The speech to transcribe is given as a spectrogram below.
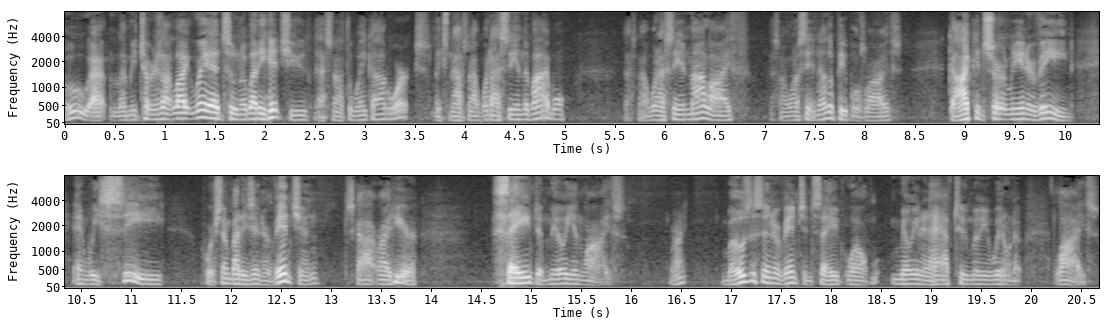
Ooh, let me turn that light red so nobody hits you. That's not the way God works. At least that's not what I see in the Bible. That's not what I see in my life. That's not what I see in other people's lives. God can certainly intervene, and we see where somebody's intervention, Scott right here, saved a million lives, right? Moses' intervention saved, well, million and a half, two million, we don't know, lives.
